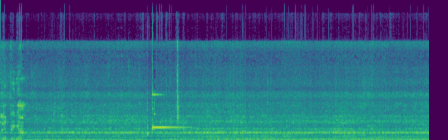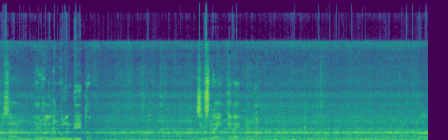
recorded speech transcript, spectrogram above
Lipi nga. Dito. 699 yun ah. Wala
